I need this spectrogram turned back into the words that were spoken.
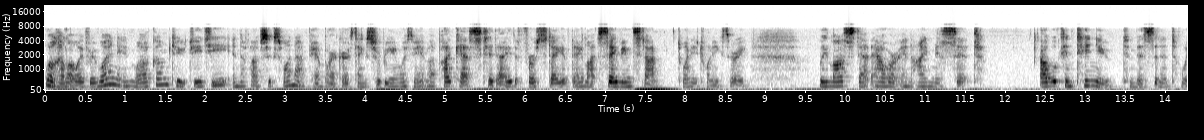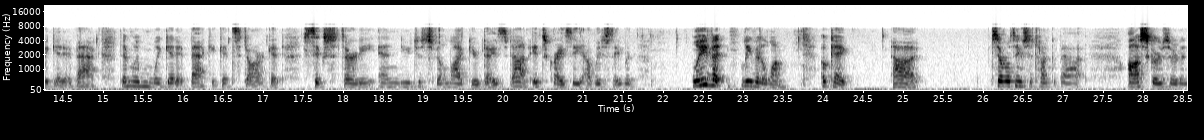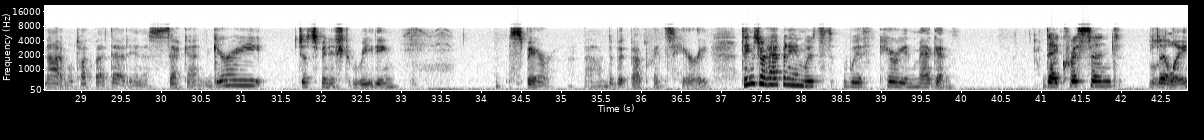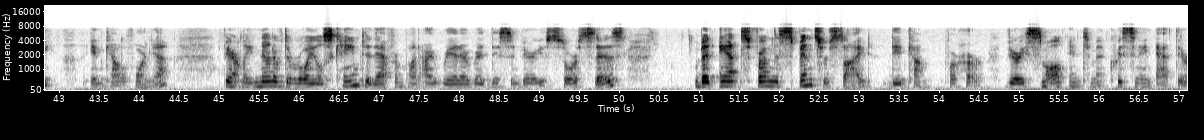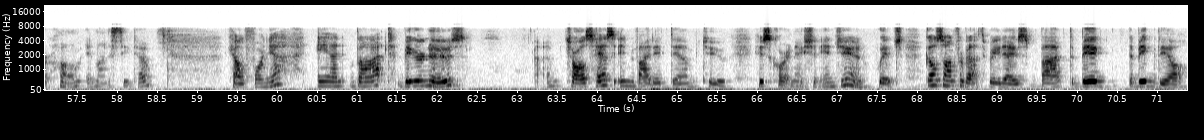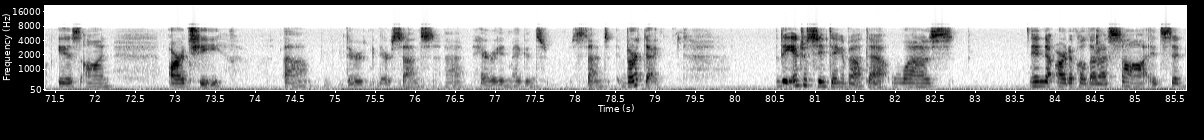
Well, hello everyone, and welcome to Gigi in the 561. I'm Pam Barker. Thanks for being with me at my podcast today, the first day of daylight savings time, 2023. We lost that hour, and I miss it. I will continue to miss it until we get it back. Then when we get it back, it gets dark at 6:30, and you just feel like your day's done. It's crazy. I wish they would leave it, leave it alone. Okay, uh, several things to talk about Oscars are tonight. We'll talk about that in a second. Gary just finished reading Spare, uh, the book by Prince Harry. Things are happening with with Harry and Meghan. They christened Lily in California. Apparently, none of the royals came to that from what I read. I read this in various sources. But aunts from the Spencer side did come for her very small, intimate christening at their home in Montecito, California. And but bigger news, um, Charles has invited them to his coronation in June, which goes on for about three days. But the big the big deal is on Archie, um, their their sons, uh, Harry and Meghan's son's birthday. The interesting thing about that was in the article that I saw, it said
